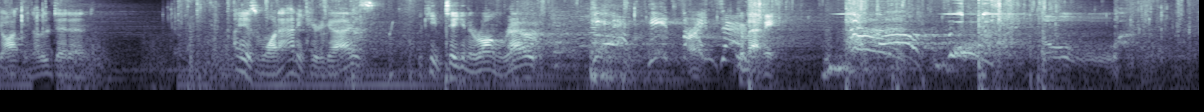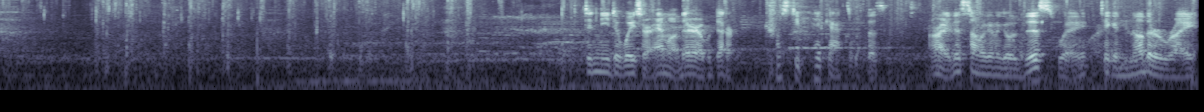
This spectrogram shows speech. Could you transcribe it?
god, another dead end. I just want out of here, guys. We keep taking the wrong route. Come at me. Didn't need to waste our ammo there. We got our trusty pickaxe with us. Alright, this time we're gonna go this way, take another right.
